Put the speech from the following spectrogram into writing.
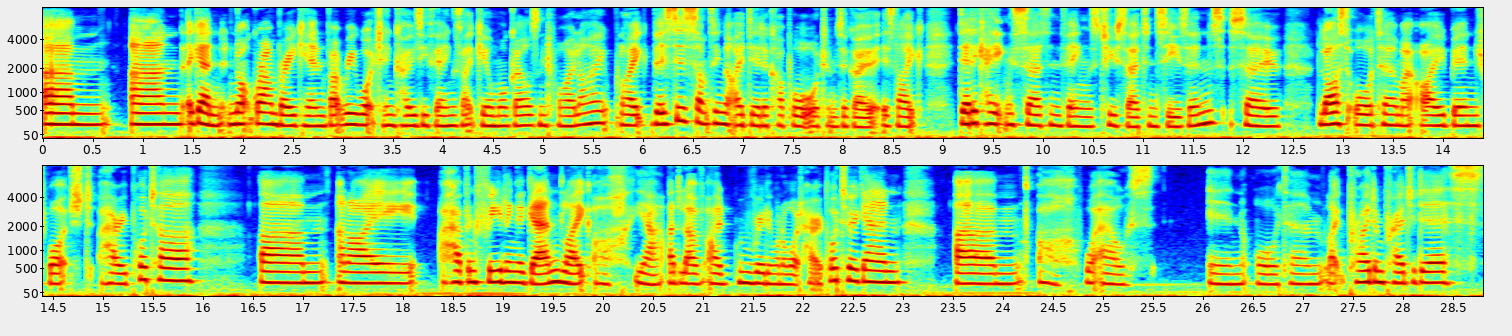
Um, and again, not groundbreaking, but rewatching cozy things like Gilmore Girls and Twilight. Like this is something that I did a couple autumns ago. Is like dedicating certain things to certain seasons. So last autumn, I, I binge watched Harry Potter, um, and I have been feeling again like, oh yeah, I'd love, I really want to watch Harry Potter again. Um, oh, what else? in autumn, like Pride and Prejudice,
